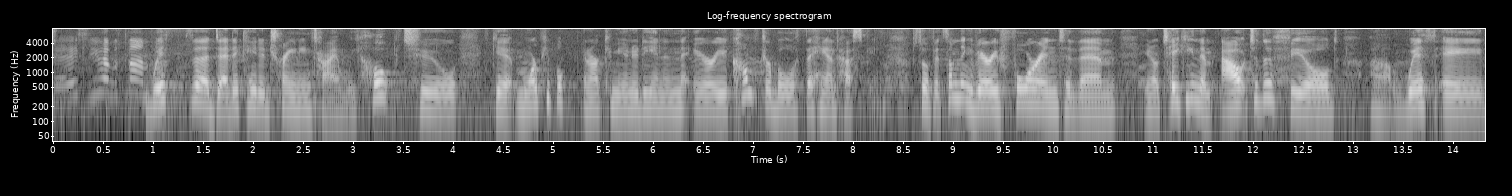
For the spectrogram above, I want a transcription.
Okay, so you have a thumb. With the dedicated training time, we hope to get more people in our community and in the area comfortable with the hand husking. So if it's something very foreign to them, you know, taking them out to the field uh, with a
